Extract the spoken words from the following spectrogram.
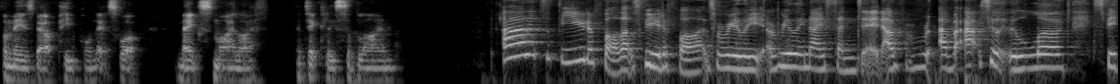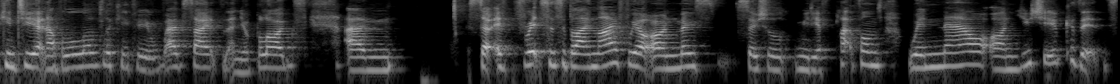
for me, it's about people. And that's what makes my life particularly sublime. Ah, that's beautiful. That's beautiful. That's really a really nice ending. I've I've absolutely loved speaking to you, and I've loved looking through your websites and your blogs. Um, so if for it's a sublime life, we are on most social media platforms. We're now on YouTube because it's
